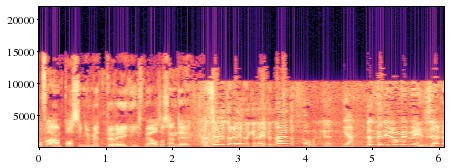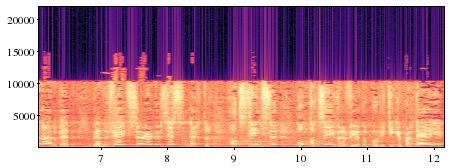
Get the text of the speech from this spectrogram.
Of aanpassingen met bewegingsmelders en dergelijke. Dan zijn we toch eigenlijk een eigenaardig volk, hè? Ja. Dat ben je zo mee weten. Zeggen, nou, we hebben, we hebben vijf zuilen, 36 godsdiensten, 147 politieke partijen.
